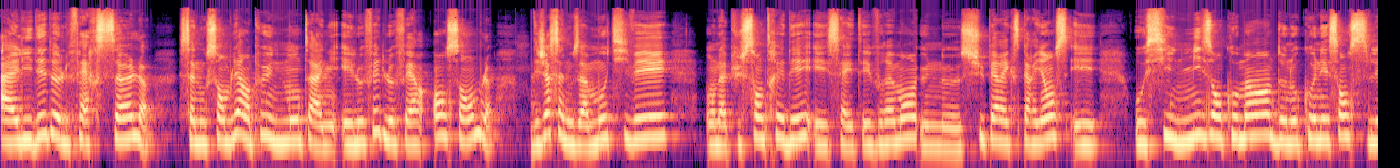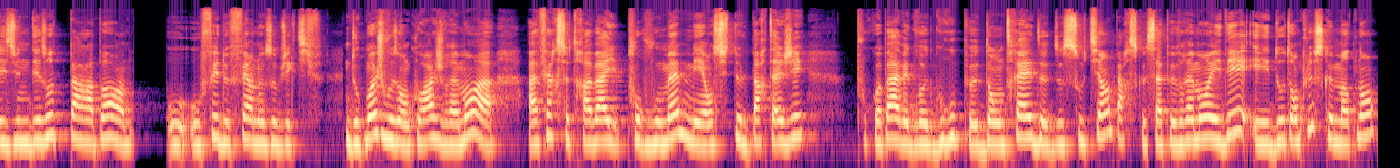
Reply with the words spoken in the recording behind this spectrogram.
à l'idée de le faire seul. Ça nous semblait un peu une montagne. Et le fait de le faire ensemble, déjà, ça nous a motivés. On a pu s'entraider et ça a été vraiment une super expérience et aussi une mise en commun de nos connaissances les unes des autres par rapport au, fait de faire nos objectifs. Donc moi, je vous encourage vraiment à, à faire ce travail pour vous-même, mais ensuite de le partager pourquoi pas avec votre groupe d'entraide, de soutien, parce que ça peut vraiment aider, et d'autant plus que maintenant,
